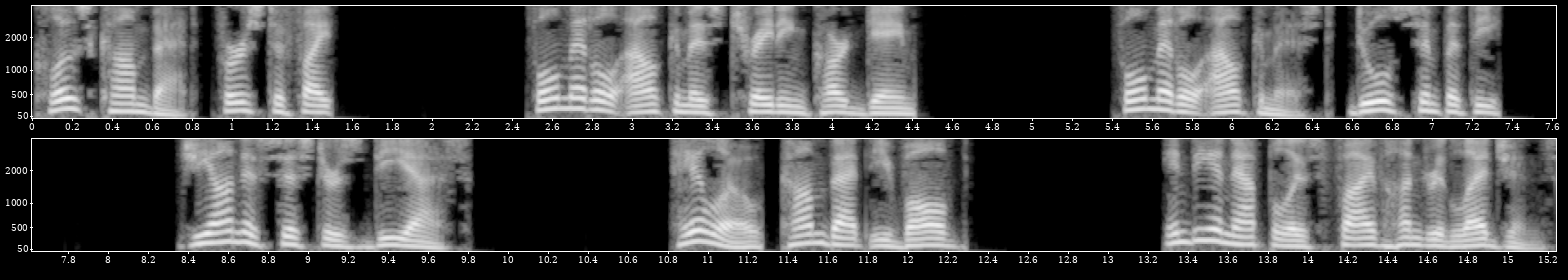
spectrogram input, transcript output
Close Combat, First to Fight Fullmetal Alchemist trading card game Fullmetal Alchemist, Dual Sympathy Giana Sisters DS Halo, Combat Evolved Indianapolis 500 Legends.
